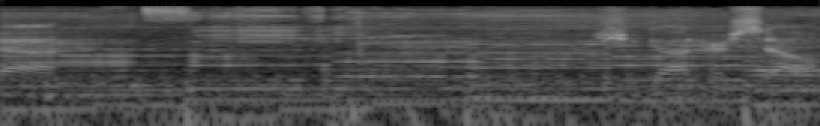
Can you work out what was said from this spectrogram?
uh, she got herself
